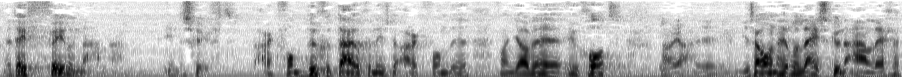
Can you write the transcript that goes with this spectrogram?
het heeft vele namen in de schrift. De ark van de getuigenis, de ark van, de, van Yahweh, uw God. Nou ja, je zou een hele lijst kunnen aanleggen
